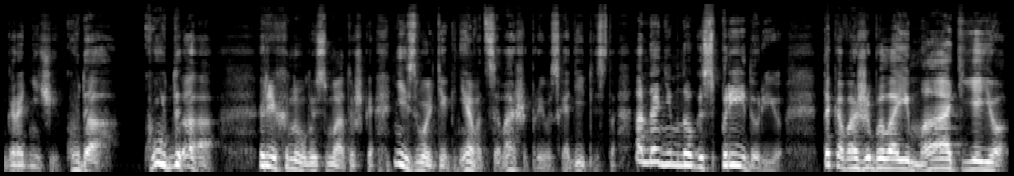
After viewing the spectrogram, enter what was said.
Городничий. Куда? Куда? Рехнулась матушка. Не извольте гневаться, ваше превосходительство. Она немного с придурью. Такова же была и мать ее.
